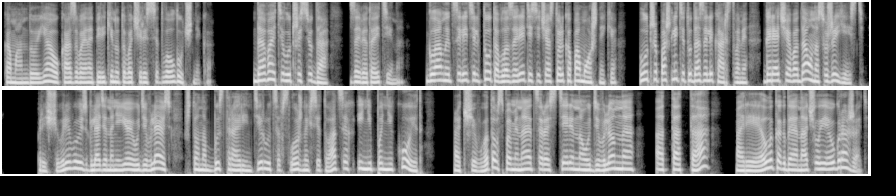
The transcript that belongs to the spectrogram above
командую я, указывая на перекинутого через седло лучника. «Давайте лучше сюда», — зовет Айтина. «Главный целитель тут, а в лазарете сейчас только помощники. Лучше пошлите туда за лекарствами. Горячая вода у нас уже есть». Прищуриваюсь, глядя на нее и удивляюсь, что она быстро ориентируется в сложных ситуациях и не паникует. От чего-то вспоминается растерянно удивленная «А-та-та?» Ариэлла, когда я начал ей угрожать.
